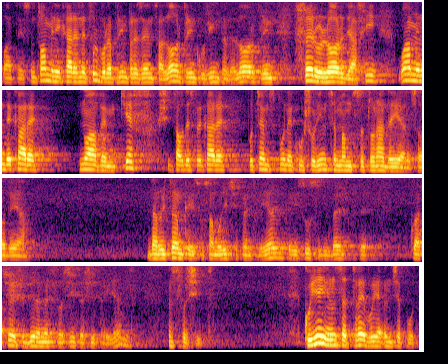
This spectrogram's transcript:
poate. Sunt oamenii care ne tulbură prin prezența lor, prin cuvintele lor, prin felul lor de a fi, oameni de care nu avem chef și sau despre care putem spune cu ușurință m-am săturat de el sau de ea. Dar uităm că Isus a murit și pentru el, că Isus îl iubește cu aceeași iubire nesfârșită și pe el, în sfârșit. Cu ei însă trebuie început.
